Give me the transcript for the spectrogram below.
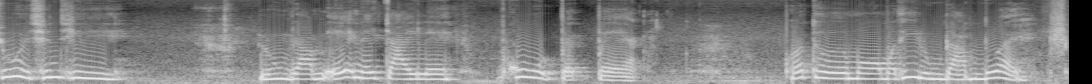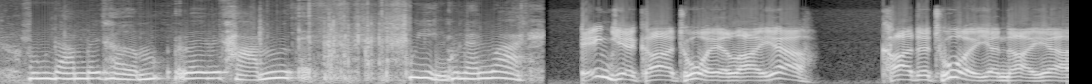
ช่วยฉันที ลุงดำเอ๊ะในใจเลย พูดแปลกๆ ราะเธอมองมาที่ลุงดำด้วย ลุงดำเลยเถามเลยเลยถาม ผู้หญิงคนนั้นว่า เอ็งจะขาถ้วยอะไรอะข้าจะถ้วยยังไงอะ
